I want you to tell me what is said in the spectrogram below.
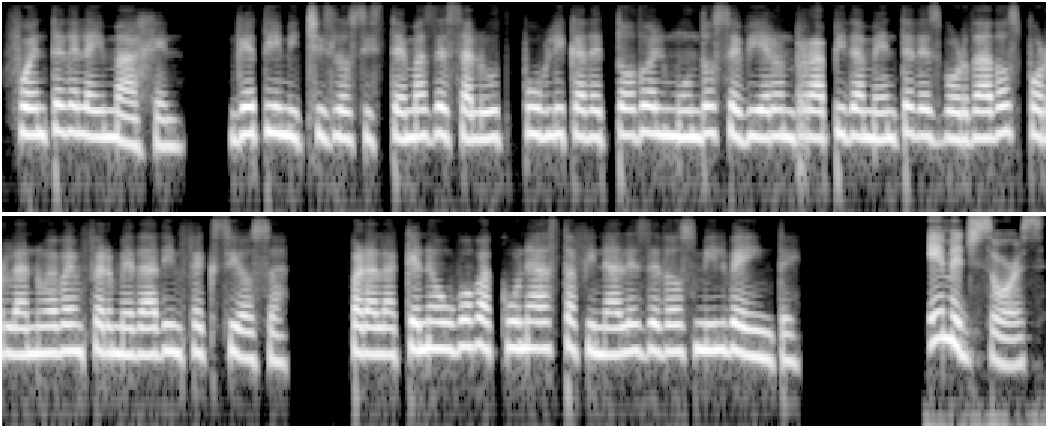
Fuente de la imagen. Getty Images Los sistemas de salud pública de todo el mundo se vieron rápidamente desbordados por la nueva enfermedad infecciosa, para la que no hubo vacuna hasta finales de 2020. Image source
